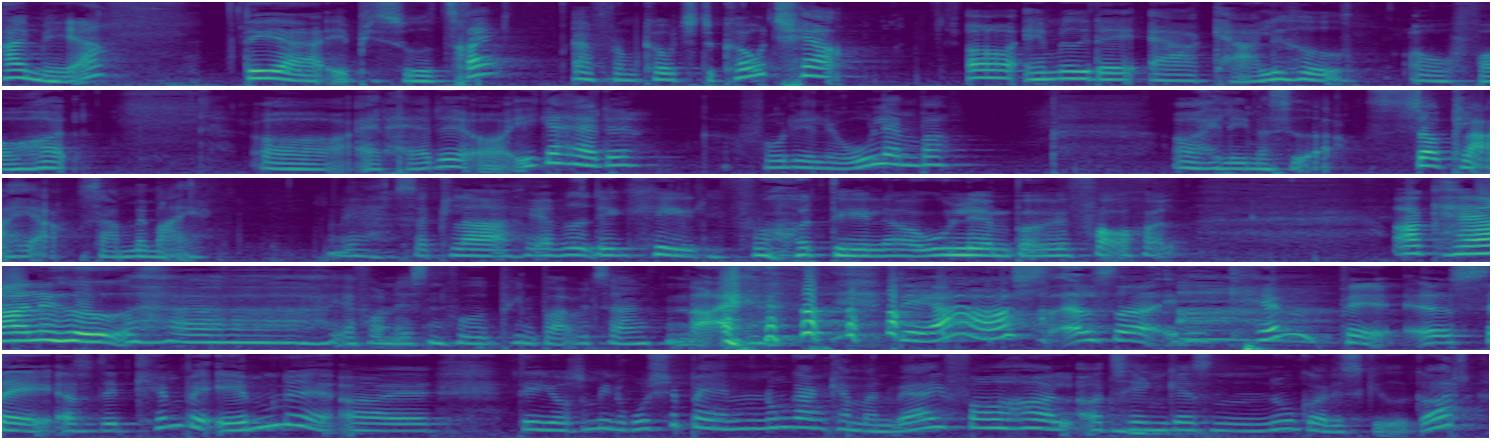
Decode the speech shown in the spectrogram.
Hej med jer. Det er episode 3 af From Coach to Coach her, og emnet i dag er kærlighed og forhold, og at have det og ikke have det, fordele og ulemper. Og Helena sidder så klar her sammen med mig. Ja, så klar. Jeg ved det ikke helt fordele og ulemper ved forhold. Og kærlighed. Uh, jeg får næsten hovedpine bare ved tanken. Nej. det er også altså en kæmpe øh, sag, altså det er et kæmpe emne, og øh, det er jo som en rusjebane. Nogle gange kan man være i forhold og tænke sådan, nu går det skide godt,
